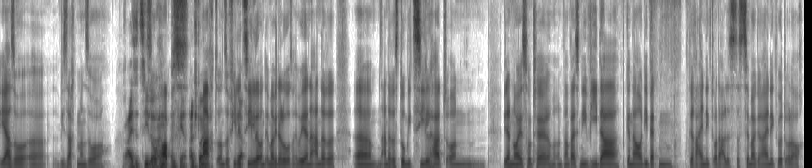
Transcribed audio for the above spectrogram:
ja, so, äh, wie sagt man so, Reiseziele so an- Hops anfe- ansteuern. macht und so viele Ja. Ziele und immer wieder los und immer wieder eine andere, ähm, ein anderes Domizil hat und wieder ein neues Hotel und man weiß nie, wie da genau die Betten gereinigt oder alles, das Zimmer gereinigt wird oder auch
